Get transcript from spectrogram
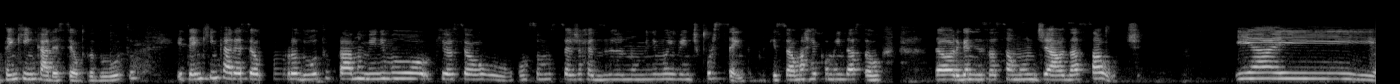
tem que encarecer o produto e tem que encarecer o produto para, no mínimo, que o seu consumo seja reduzido no mínimo em 20%, porque isso é uma recomendação da Organização Mundial da Saúde. E aí,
